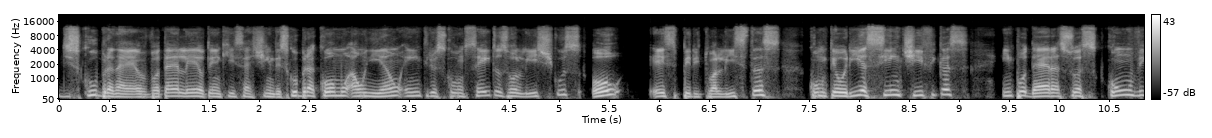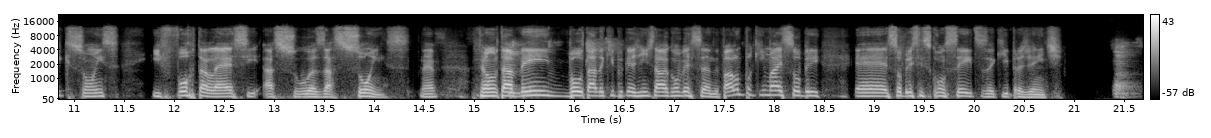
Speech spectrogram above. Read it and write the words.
descubra, né? Eu vou até ler, eu tenho aqui certinho. Descubra como a união entre os conceitos holísticos ou espiritualistas com teorias científicas empodera suas convicções e fortalece as suas ações, né? Então tá bem voltado aqui para o que a gente estava conversando. Fala um pouquinho mais sobre, é, sobre esses conceitos aqui para gente. Tá.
